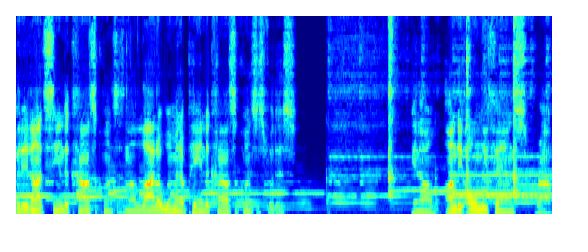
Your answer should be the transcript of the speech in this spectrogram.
but they're not seeing the consequences. And a lot of women are paying the consequences for this, you know, on the OnlyFans route.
